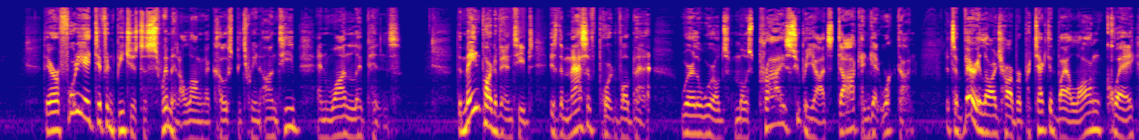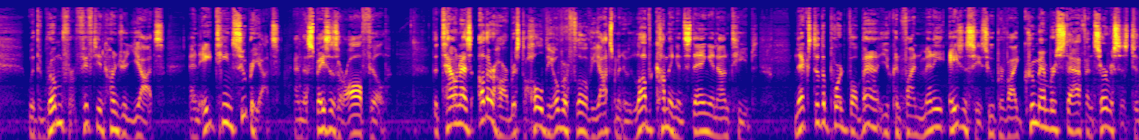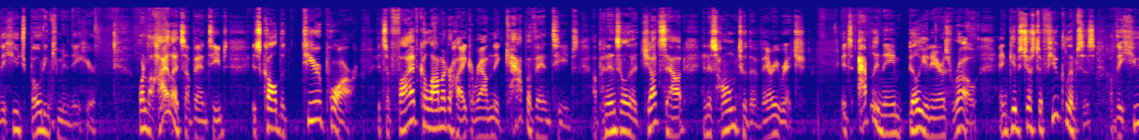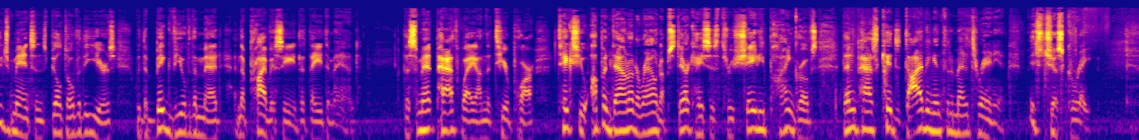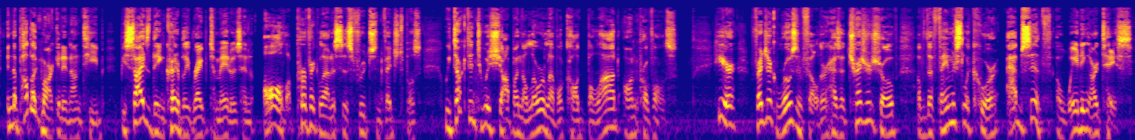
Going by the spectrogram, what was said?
There are 48 different beaches to swim in along the coast between Antibes and Juan-les-Pins. The main part of Antibes is the massive Port Vauban, where the world's most prized super yachts dock and get worked on. It's a very large harbor protected by a long quay with room for 1,500 yachts and 18 super yachts, and the spaces are all filled. The town has other harbors to hold the overflow of yachtsmen who love coming and staying in Antibes. Next to the Port Vauban, you can find many agencies who provide crew members, staff, and services to the huge boating community here. One of the highlights of Antibes is called the Tir. It's a five kilometer hike around the Cap of Antibes, a peninsula that juts out and is home to the very rich. It's aptly named Billionaire's Row and gives just a few glimpses of the huge mansions built over the years with the big view of the Med and the privacy that they demand. The cement pathway on the Tire-Poil takes you up and down and around up staircases through shady pine groves, then past kids diving into the Mediterranean. It's just great. In the public market in Antibes, besides the incredibly ripe tomatoes and all the perfect lettuces, fruits, and vegetables, we ducked into a shop on the lower level called Balade en Provence. Here, Frederick Rosenfelder has a treasure trove of the famous liqueur absinthe awaiting our tastes.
